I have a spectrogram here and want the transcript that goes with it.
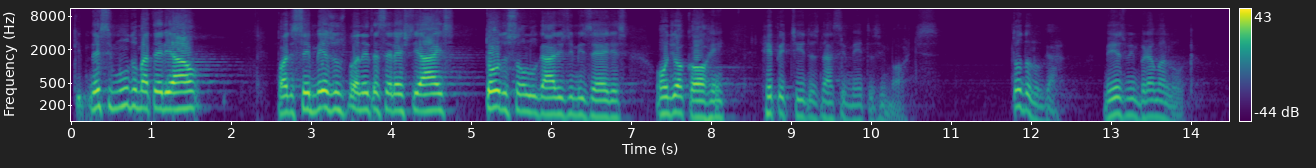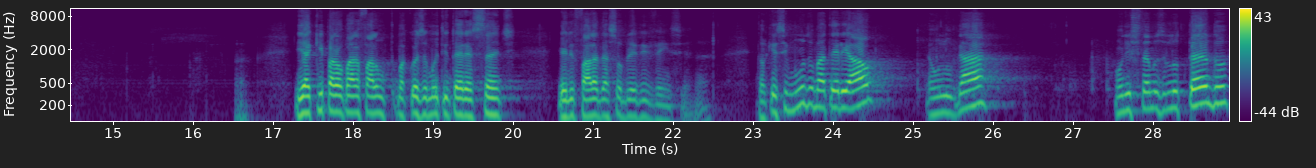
que nesse mundo material, pode ser mesmo os planetas celestiais, todos são lugares de misérias, onde ocorrem repetidos nascimentos e mortes. Todo lugar, mesmo em Brahma Loka. E aqui Prabhupada fala uma coisa muito interessante. Ele fala da sobrevivência. Né? Então, que esse mundo material é um lugar onde estamos lutando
